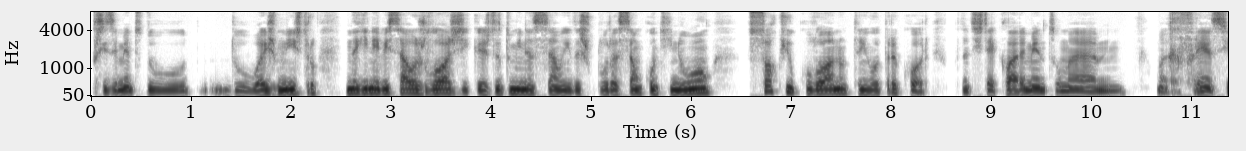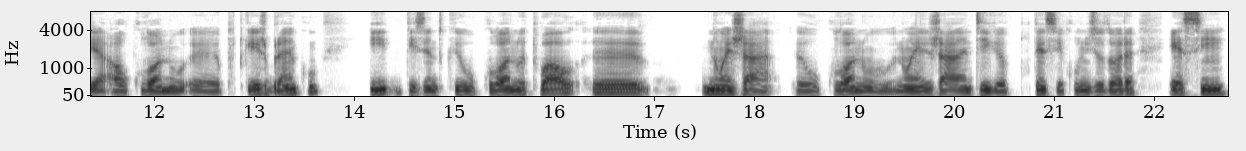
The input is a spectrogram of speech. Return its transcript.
precisamente do, do ex-ministro, na Guiné-Bissau as lógicas de dominação e de exploração continuam, só que o colono tem outra cor. Portanto, isto é claramente uma, uma referência ao colono uh, português branco e dizendo que o colono atual uh, não é já uh, o colono, não é já a antiga potência colonizadora, é sim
